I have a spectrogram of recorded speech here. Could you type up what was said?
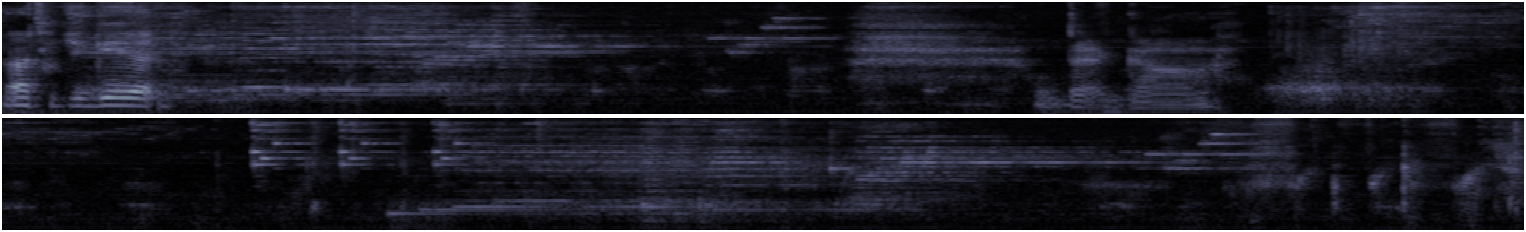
That's what you get. That gum. Freak, freak, freak.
